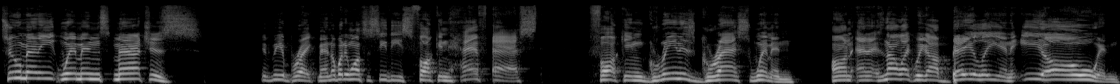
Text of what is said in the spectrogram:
Too many women's matches. Give me a break, man. Nobody wants to see these fucking half-assed, fucking green as grass women on. And it's not like we got Bayley and Io and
